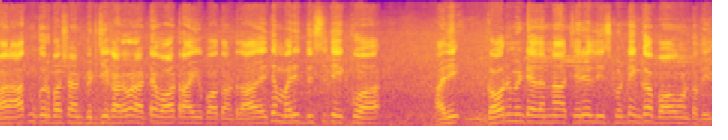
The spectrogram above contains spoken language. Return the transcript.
మన ఆత్మకూరు బస్ స్టాండ్ బ్రిడ్జి కాడ కూడా అట్టే వాటర్ ఆగిపోతూ ఉంటుంది. అదైతే మరీ దుస్థితి ఎక్కువ. అది గవర్నమెంట్ ఏదన్నా చర్యలు తీసుకుంటే ఇంకా బాగుంటుంది.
